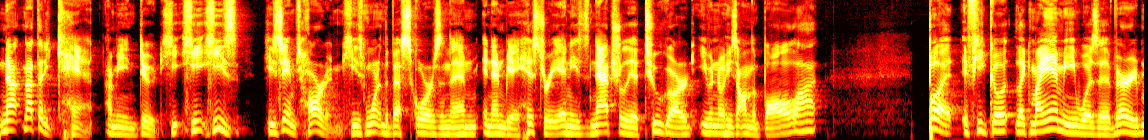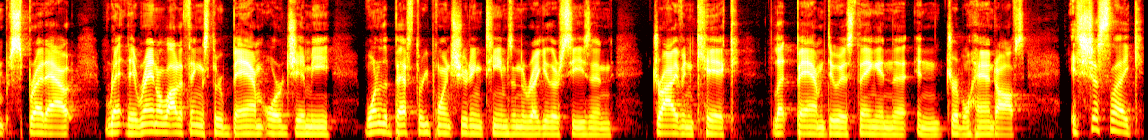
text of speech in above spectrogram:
Not not that he can't. I mean, dude, he he he's he's James Harden. He's one of the best scorers in in NBA history, and he's naturally a two guard, even though he's on the ball a lot. But if he go like Miami was a very spread out. They ran a lot of things through Bam or Jimmy. One of the best three point shooting teams in the regular season. Drive and kick. Let Bam do his thing in the in dribble handoffs. It's just like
